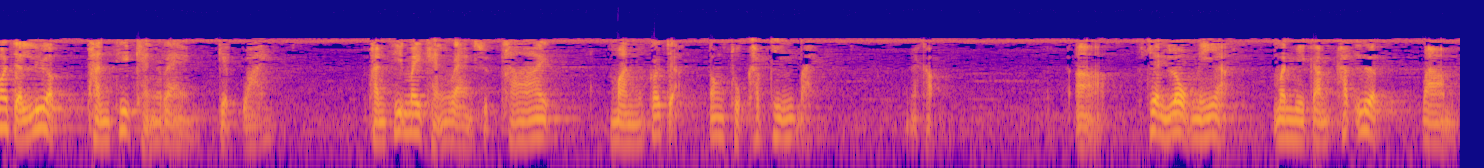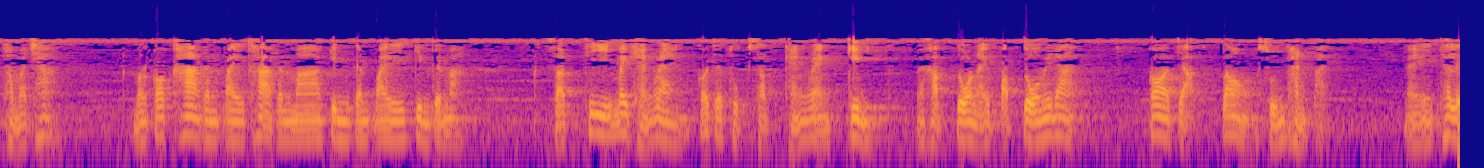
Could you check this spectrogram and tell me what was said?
ก็จะเลือกพันธุ์ที่แข็งแรงเก็บไว้ พันธุ์ที่ไม่แข็งแรงสุดท้าย มันก็จะต้องถูกคัดทิ้งไปนะครับเช่นโลกนี้อะมันมีการคัดเลือกตามธรรมชาติ มันก็ฆ่ากันไปฆ่ากันมา กินกันไปกินกันมา สัตว์ที่ไม่แข็งแรงก็จะถูกสัตว์แข็งแรงกินนะครับ ตัวไหนปรับตัวไม่ได้ ก็จะต้องสูญพันธุ์ไป ในทะเล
